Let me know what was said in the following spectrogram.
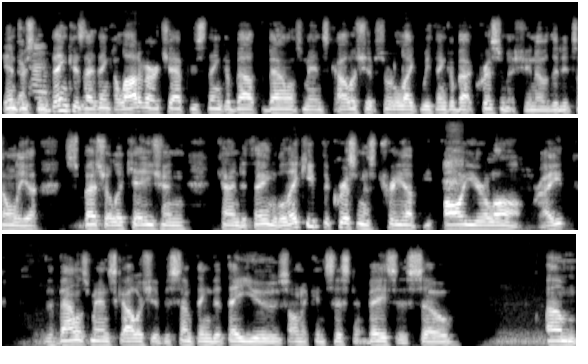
interesting yeah. thing because I think a lot of our chapters think about the balance Man Scholarship sort of like we think about Christmas, you know, that it's only a special occasion kind of thing. Well, they keep the Christmas tree up all year long, right? The balance Man Scholarship is something that they use on a consistent basis. So, um,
